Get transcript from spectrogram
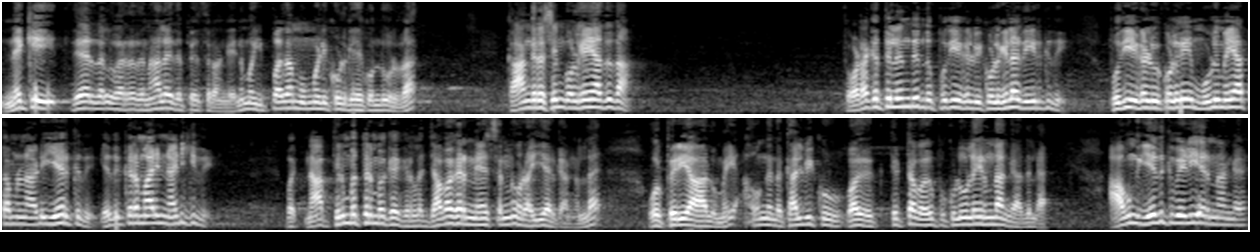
இன்னைக்கு தேர்தல் வர்றதுனால இதை பேசுறாங்க. என்னமோ இப்பதான் மும்மொழி கொள்கையை கொண்டு வருதா? காங்கிரசின் கொள்கையும் அதுதான். தொடக்கத்திலிருந்து இந்த புதிய கல்விக் கொள்கையில் அது இருக்குது. புதிய கல்விக் கொள்கையை முழுமையா தமிழ்நாடு ஏற்குது. எதுக்குற மாதிரி நடிக்குது. பட் நான் திரும்ப திரும்ப கேட்கறல ஜவஹர் நேசன் ஒரு ஐயா இருக்காங்கல்ல ஒரு பெரிய ஆளுமை. அவங்க இந்த கல்வி கு- வகு- திட்ட வகுப்பு குழுவில் இருந்தாங்க அதில். அவங்க எதுக்கு வெளியேறினாங்க?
